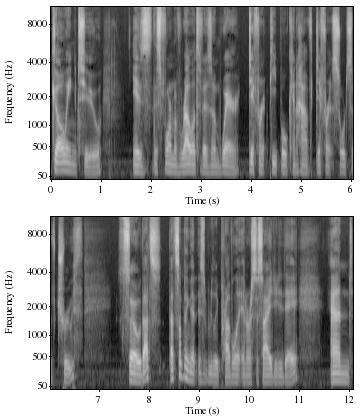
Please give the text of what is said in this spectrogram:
going to is this form of relativism where different people can have different sorts of truth. So that's that's something that is really prevalent in our society today, and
